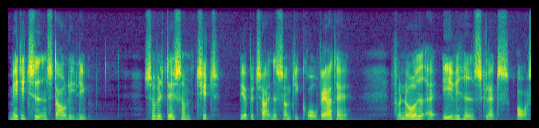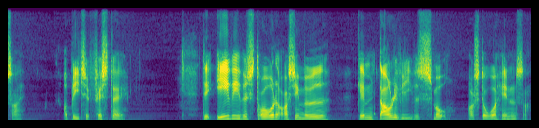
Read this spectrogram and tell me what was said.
midt i tidens daglige liv. Så vil det, som tit bliver betegnet som de grå hverdage, få noget af evighedens glans over sig og blive til festdage. Det evige vil stråle os i møde gennem dagliglivets små og store hændelser.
